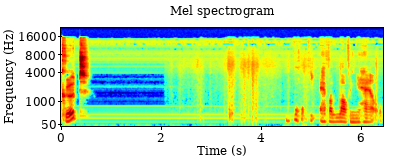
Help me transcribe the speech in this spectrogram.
Good. What the ever-loving hell?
